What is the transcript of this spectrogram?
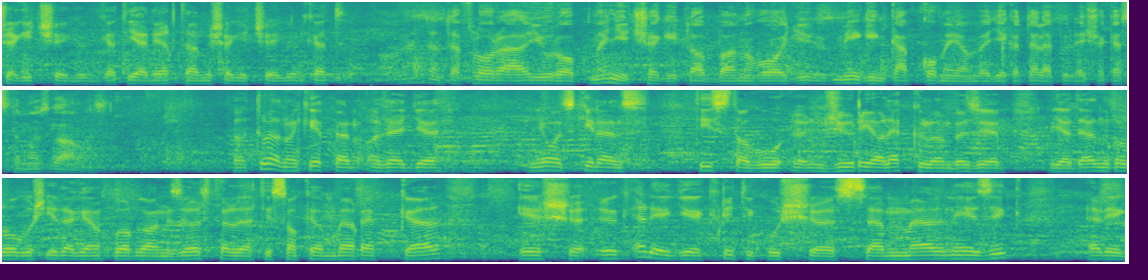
segítségünket, ilyen értelmi segítségünket. A Vendente Flora Europe mennyit segít abban, hogy még inkább komolyan vegyék a települések ezt a mozgalmat? Tulajdonképpen az egy 8-9 tisztagú zsűri a legkülönbözőbb, ugye dendrológus, idegenforgalmi, zöldfelületi szakemberekkel, és ők eléggé kritikus szemmel nézik, elég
